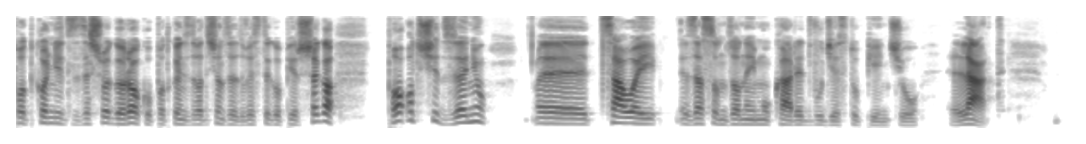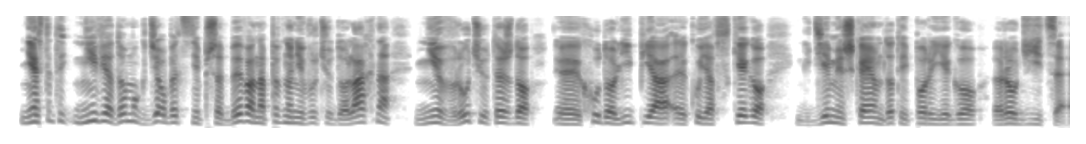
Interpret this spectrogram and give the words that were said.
pod koniec zeszłego roku, pod koniec 2021, po odsiedzeniu e, całej zasądzonej mu kary 25 lat. Niestety nie wiadomo, gdzie obecnie przebywa. Na pewno nie wrócił do Lachna, nie wrócił też do e, Hudolipia e, Kujawskiego, gdzie mieszkają do tej pory jego rodzice.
